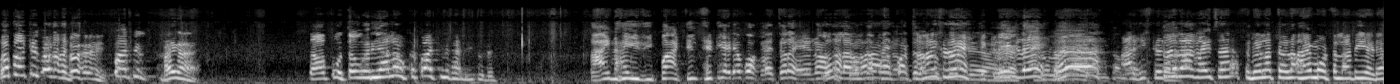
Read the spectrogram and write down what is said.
पाटील बघा. पाटील. काय पोता वर या लवकर पाटील खाली तुझं काय नाही जी पाटील थेट येड्या बोकायचं रे. हे नाव लावून टाकायचं. चला इकडे इकडे इकडे. अरे इकडे लागायचं. आपल्याला तळ आहे मोठं लाटी येड्या.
